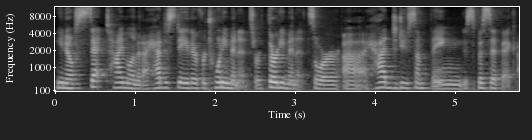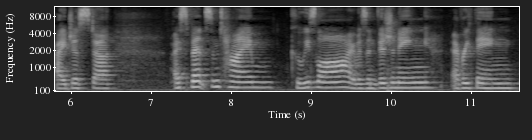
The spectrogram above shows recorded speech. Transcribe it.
you know, set time limit. I had to stay there for 20 minutes or 30 minutes or uh, I had to do something specific. I just, uh, I spent some time Coué's Law. I was envisioning everything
